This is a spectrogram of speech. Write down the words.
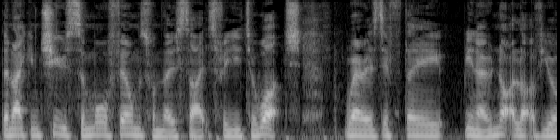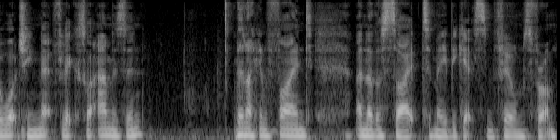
then I can choose some more films from those sites for you to watch. Whereas if they, you know, not a lot of you are watching Netflix or Amazon, then I can find another site to maybe get some films from.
